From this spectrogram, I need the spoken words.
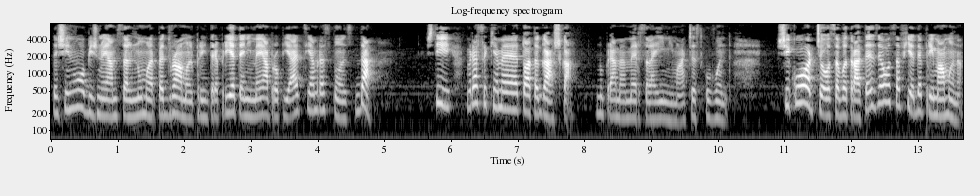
Deși nu obișnuiam să-l număr pe Drummel printre prietenii mei apropiați, i-am răspuns, da. Știi, vrea să cheme toată gașca. Nu prea mi-a mers la inimă acest cuvânt. Și cu orice o să vă trateze, o să fie de prima mână.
